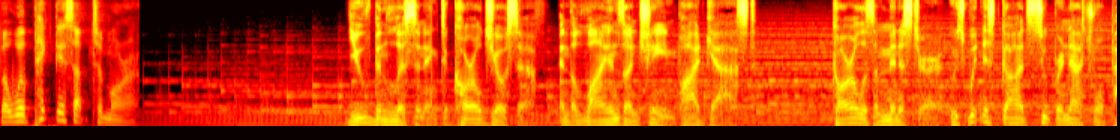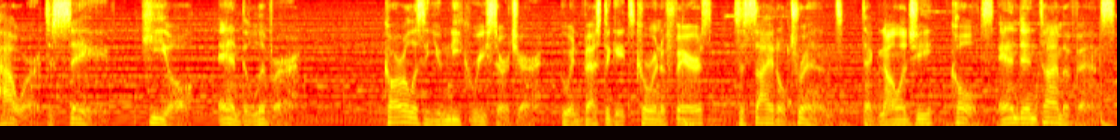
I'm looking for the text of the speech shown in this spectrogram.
But we'll pick this up tomorrow. You've been listening to Carl Joseph and the Lions Unchained podcast. Carl is a minister who's witnessed God's supernatural power to save, heal, and deliver. Carl is a unique researcher who investigates current affairs, societal trends, technology, cults, and end time events,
